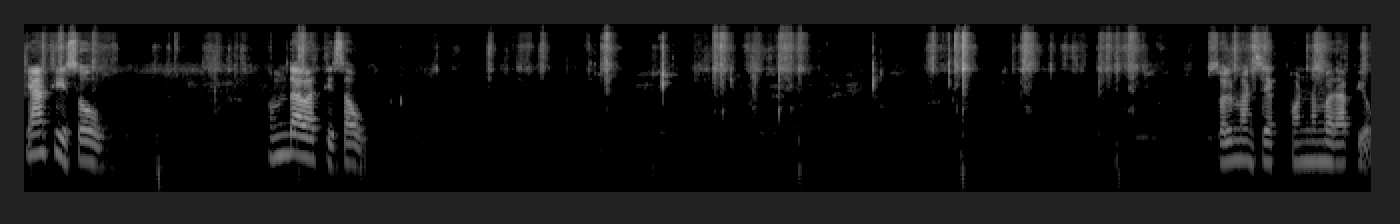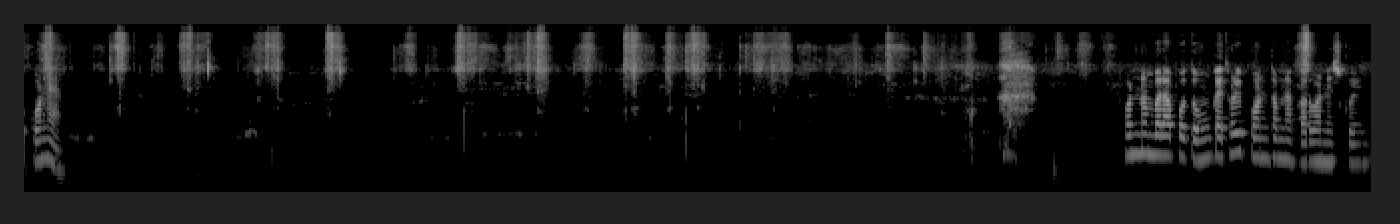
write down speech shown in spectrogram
ક્યાંથી સૌ? અમદાવાદથી સૌ સલમાન શેખ ફોન નંબર આપ્યો કોને? ફોન નંબર આપો તો હું કઈ થોડી ફોન તમને કરવાની જ કોઈને.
